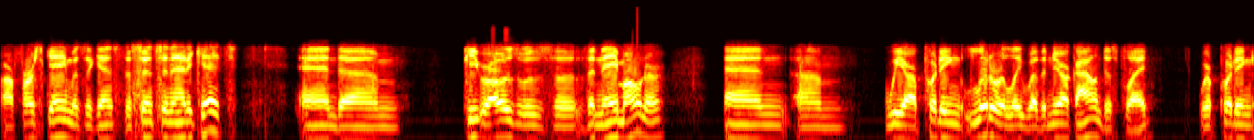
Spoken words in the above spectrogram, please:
our first game was against the Cincinnati Kids, and um, Pete Rose was uh, the name owner, and um, we are putting literally where the New York Islanders played we're putting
